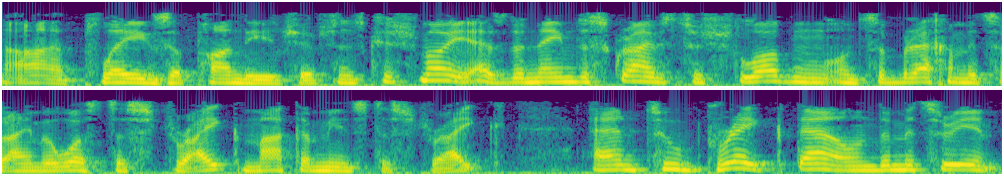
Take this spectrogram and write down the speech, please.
uh, plagues upon the Egyptians? Kishmoy, as the name describes, to shlogen und zu brechen Mitzrayim, it was to strike. Makkah means to strike, and to break down the Mitzrayim.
